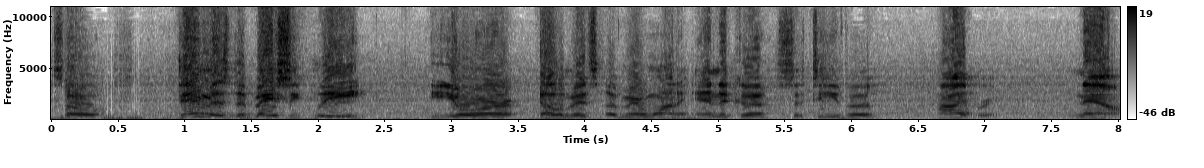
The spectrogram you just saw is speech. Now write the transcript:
So, them is the basically your elements of marijuana: indica, sativa, hybrid. Now,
